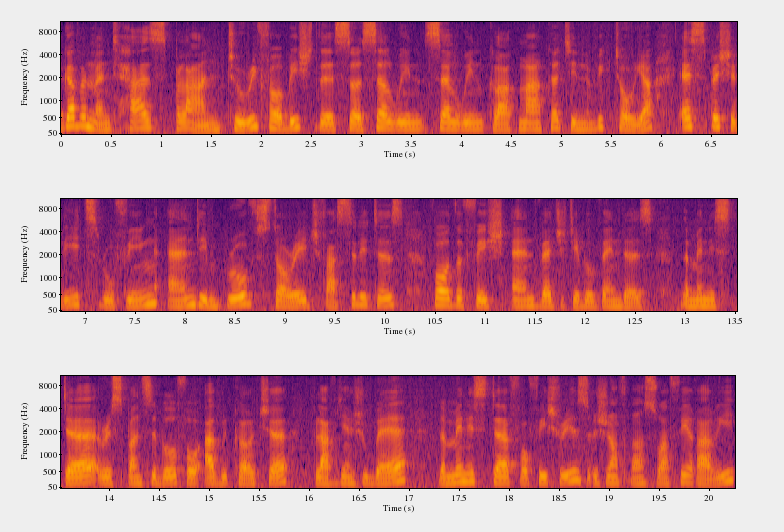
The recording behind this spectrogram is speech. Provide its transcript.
government has planned to refurbish the Sir Selwyn, Selwyn Clarke Market in Victoria, especially its roofing, and improve storage facilities for the fish and vegetable vendors. The minister responsible for agriculture, Flavien Joubert, the Minister for Fisheries, Jean-Francois Ferrari,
